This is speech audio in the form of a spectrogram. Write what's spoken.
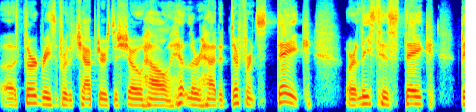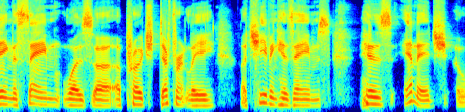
a third reason for the chapter is to show how Hitler had a different stake or at least his stake being the same, was uh, approached differently, achieving his aims. his image, uh,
